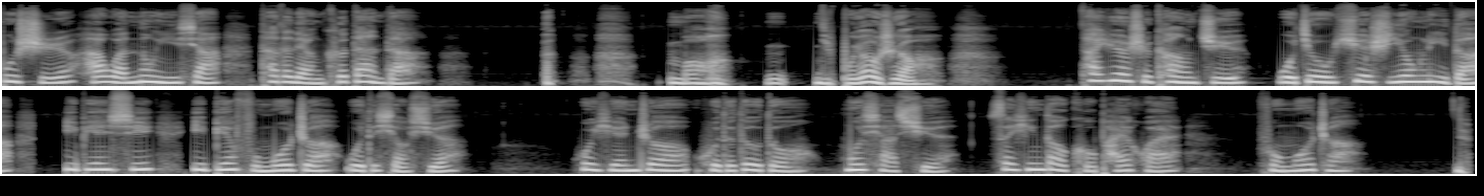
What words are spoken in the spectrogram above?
不时还玩弄一下他的两颗蛋蛋。猫，你你不要这样。他越是抗拒，我就越是用力的，一边吸一边抚摸着我的小穴。我沿着我的痘痘摸下去，在阴道口徘徊，抚摸着。你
